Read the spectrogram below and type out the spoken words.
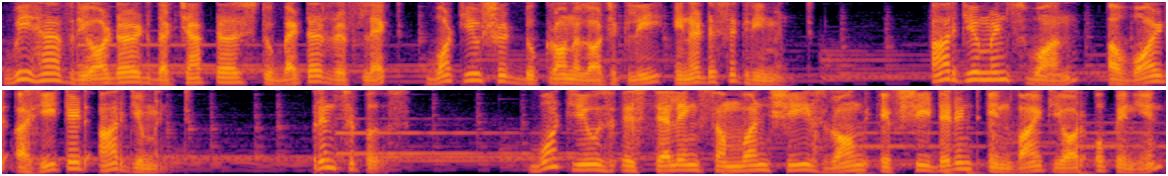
We have reordered the chapters to better reflect what you should do chronologically in a disagreement. Arguments 1 Avoid a heated argument. Principles What use is telling someone she's wrong if she didn't invite your opinion?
